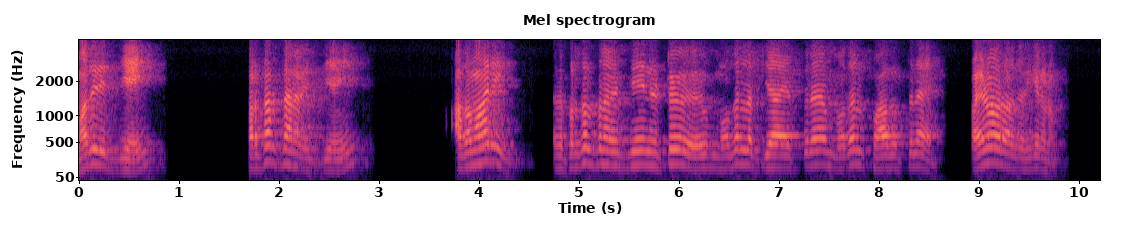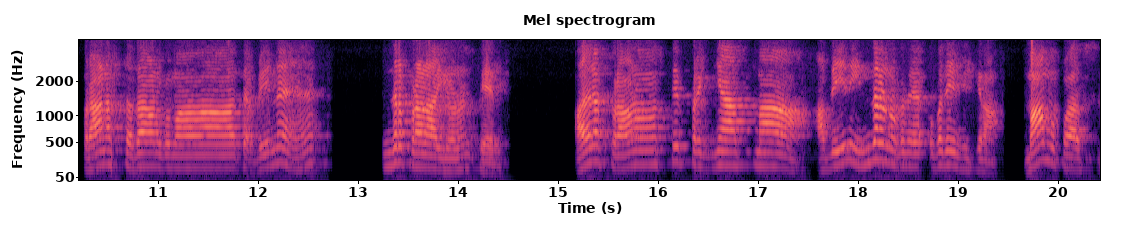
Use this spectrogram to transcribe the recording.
மது வித்யை பிரதர்த்தன வித்யை அத மாதிரி அந்த பிரதர்த்தன வித்தியன்னுட்டு முதல் அத்தியாயத்துல முதல் பாதத்துல பதினோராவது அதிகரணம். பிராணஸ்ததானுகுமாத் அப்படின்னு இந்திர பிராணாயோகம்னு பேரு. அதுல பிராணோஸ்தி பிரஜாத்மா அப்படின்னு இந்திரன் உபதே உபதேசிக்கிறான். மாம் உபாச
